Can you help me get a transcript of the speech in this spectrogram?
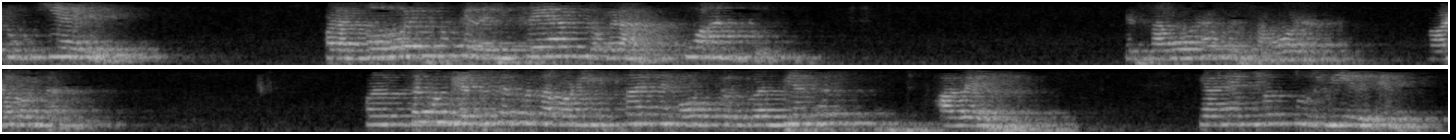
tú quieres. Para todo eso que deseas lograr. ¿Cuándo? ¿Es ahora o es ahora? No hay otra. Cuando tú te conviertes en protagonista del negocio, tú empiezas a ver qué han hecho tus líderes,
